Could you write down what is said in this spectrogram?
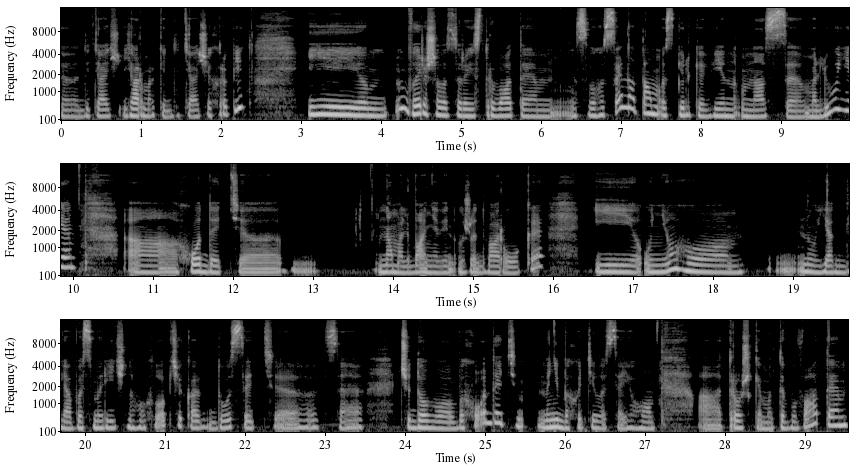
е, дитяч... ярмарки дитячих робіт. І ну, вирішила зареєструвати свого сина там, оскільки він у нас е, малює, ходить е, на малювання він уже два роки, і у нього, ну, як для восьмирічного хлопчика, досить е, це чудово виходить. Мені би хотілося його трошки мотивувати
